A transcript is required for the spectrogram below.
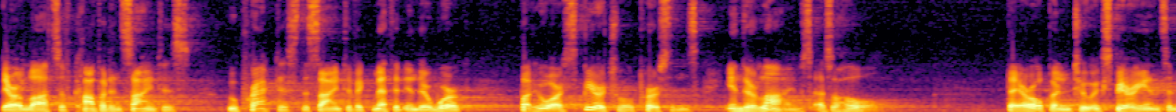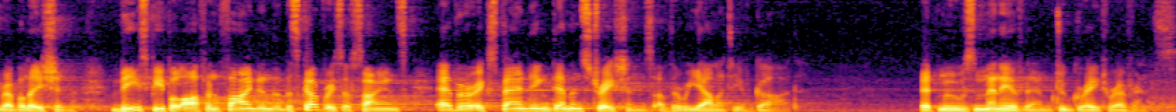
There are lots of competent scientists who practice the scientific method in their work, but who are spiritual persons in their lives as a whole. They are open to experience and revelation. These people often find in the discoveries of science ever expanding demonstrations of the reality of God that moves many of them to great reverence.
